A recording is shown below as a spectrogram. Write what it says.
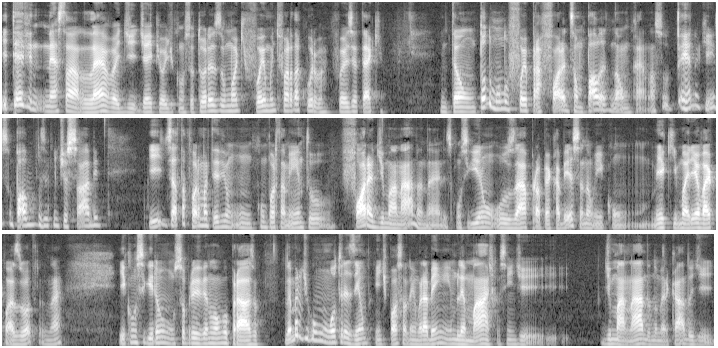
E teve nessa leva de, de IPO de construtoras uma que foi muito fora da curva, foi a Zetec. Então, todo mundo foi para fora de São Paulo. Não, cara, nosso terreno aqui em São Paulo, fazer o que a gente sabe. E, de certa forma, teve um, comportamento fora de manada, né? Eles conseguiram usar a própria cabeça, não ir com... Meio que Maria vai com as outras, né? e conseguiram sobreviver no longo prazo. Lembra de algum outro exemplo que a gente possa lembrar bem emblemático, assim, de, de manada no mercado, de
